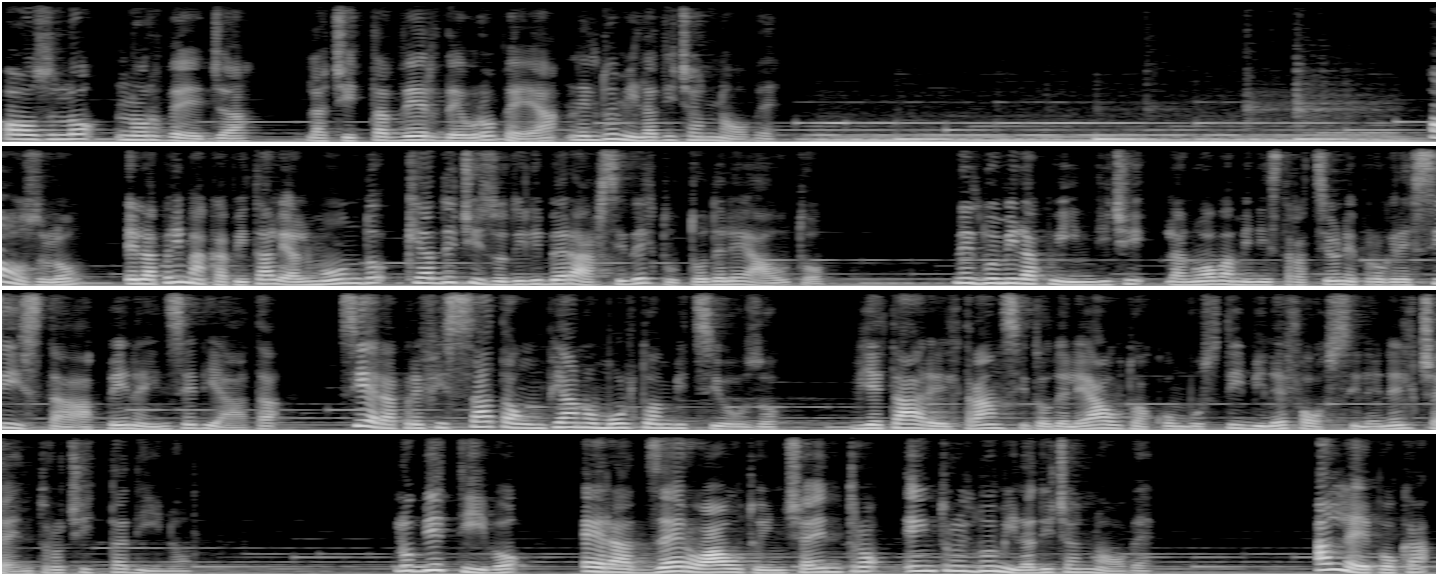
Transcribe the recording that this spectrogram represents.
Oslo, Norvegia, la città verde europea nel 2019. Oslo è la prima capitale al mondo che ha deciso di liberarsi del tutto delle auto. Nel 2015 la nuova amministrazione progressista appena insediata si era prefissata un piano molto ambizioso, vietare il transito delle auto a combustibile fossile nel centro cittadino. L'obiettivo era zero auto in centro entro il 2019. All'epoca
